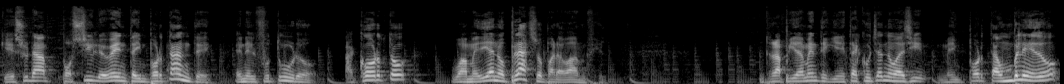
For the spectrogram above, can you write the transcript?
que es una posible venta importante en el futuro a corto o a mediano plazo para Banfield. Rápidamente quien está escuchando va a decir, me importa un bledo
